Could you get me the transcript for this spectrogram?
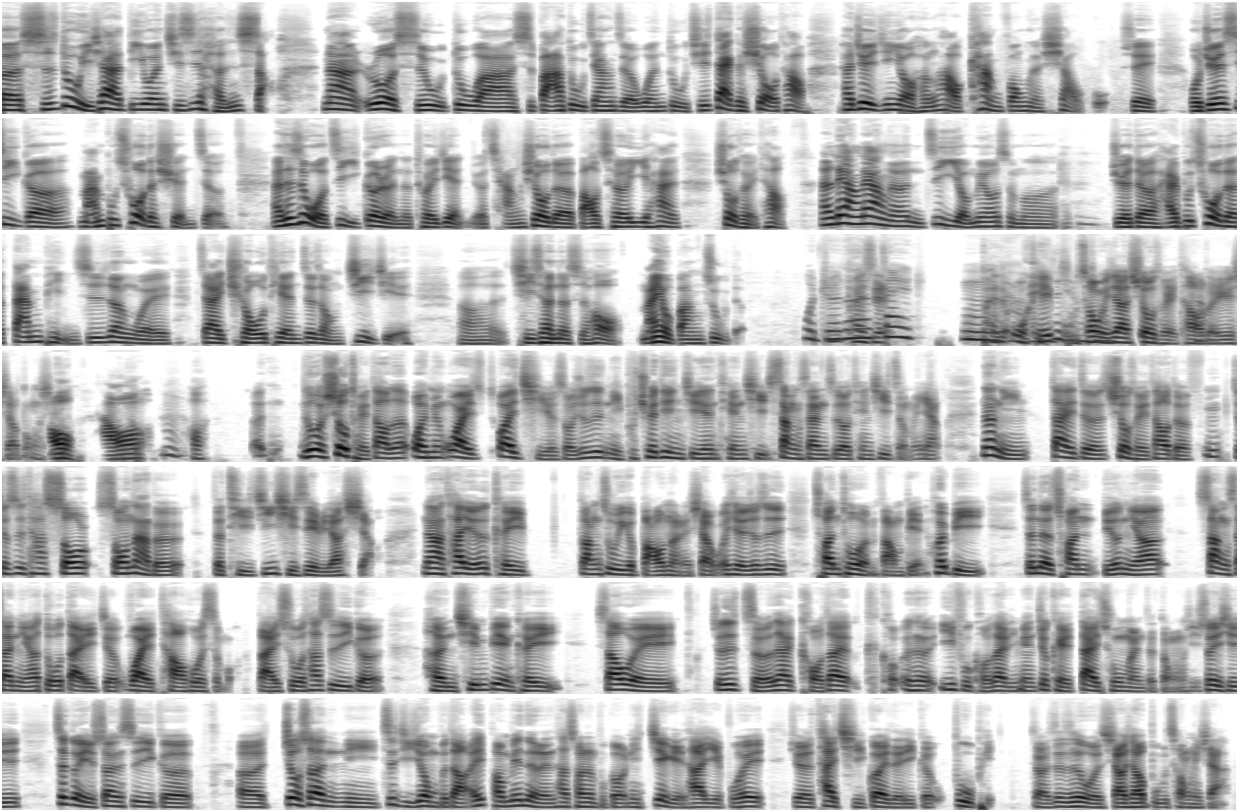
呃，十度以下的低温其实很少。那如果十五度啊、十八度这样子的温度，其实戴个袖套，它就已经有很好抗风的效果。所以我觉得是一个蛮不错的选择。那这是我自己个人的推荐，有长袖的薄车衣和袖腿套。那亮亮呢？你自己有没有什么觉得还不错的单品，是认为在秋天这种季节，呃，骑乘的时候蛮有帮助的？我觉得在嗯，我可以补充一下袖腿套的一个小东西。哦，好哦，如果袖腿套在外面外外企的时候，就是你不确定今天天气上山之后天气怎么样，那你带着袖腿套的，就是它收收纳的的体积其实也比较小，那它也是可以帮助一个保暖的效果，而且就是穿脱很方便，会比真的穿，比如你要上山你要多带一件外套或什么来说，它是一个很轻便，可以稍微就是折在口袋口呃衣服口袋里面就可以带出门的东西。所以其实这个也算是一个呃，就算你自己用不到，哎，旁边的人他穿的不够，你借给他也不会觉得太奇怪的一个物品，对吧？这是我小小补充一下。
